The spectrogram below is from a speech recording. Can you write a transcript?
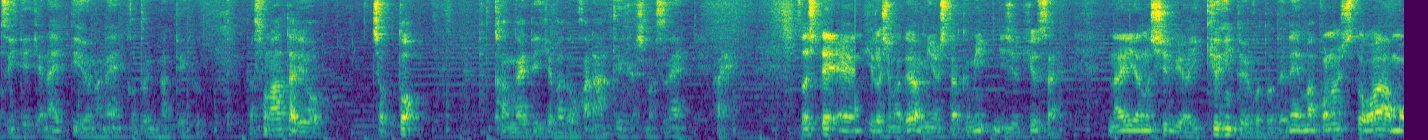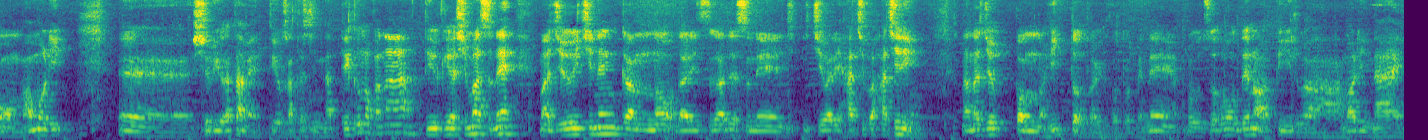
ついていけないっていうようなねことになっていく。その辺りをちょっと考えていけばどうかなという気がしますね。はい、そして、えー、広島では三好匠29歳。内野の守備は一級品ということでね、まあ、この人はもう守り、えー、守備固めっていう形になっていくのかなっていう気がしますね、まあ、11年間の打率がですね1割8分8厘70本のヒットということでねやっぱ打つ方でのアピールはあまりない。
